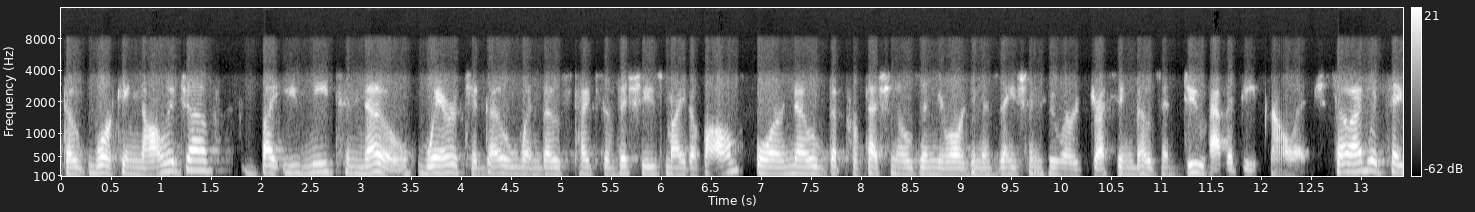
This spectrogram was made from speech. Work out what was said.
scope working knowledge of but you need to know where to go when those types of issues might evolve or know the professionals in your organization who are addressing those and do have a deep knowledge. So I would say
